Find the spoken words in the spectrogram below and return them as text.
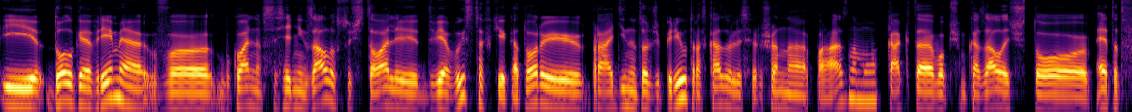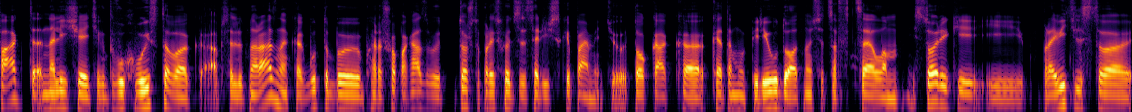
И долгое время в, буквально в соседних залах существовали две выставки, которые про один и тот же период рассказывали совершенно по-разному. Как-то, в общем, казалось, что этот факт, наличие этих двух выставок абсолютно разных, как будто бы хорошо показывает то, что происходит с исторической памятью, то, как э, к этому периоду относятся в целом историки и правительство,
